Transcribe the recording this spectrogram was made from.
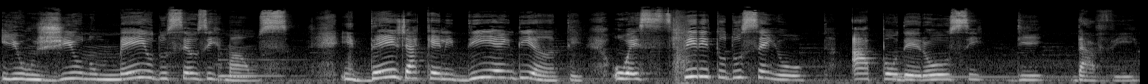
e ungiu no meio dos seus irmãos. E desde aquele dia em diante, o Espírito do Senhor apoderou-se de Davi.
